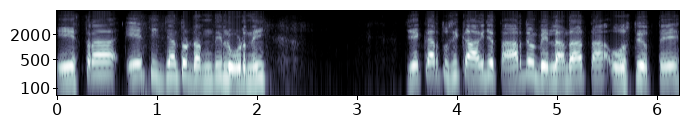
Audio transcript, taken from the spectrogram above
ਇਸ ਤਰ੍ਹਾਂ ਇਹ ਚੀਜ਼ਾਂ ਤੋਂ ਡਰਨ ਦੀ ਲੋੜ ਨਹੀਂ। ਜੇਕਰ ਤੁਸੀਂ ਕਾਗਜ਼ ਉਤਾਰਦੇ ਹੋ ਬੇਲਾਂ ਦਾ, ਤਾਂ ਉਸ ਦੇ ਉੱਤੇ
